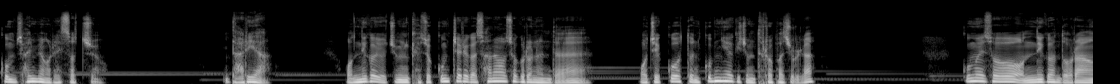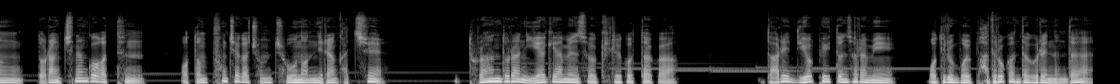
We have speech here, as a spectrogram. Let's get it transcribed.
꿈 설명을 했었죠. 나리야, 언니가 요즘 계속 꿈자리가 사나워서 그러는데 어제 꾸었던 꿈 이야기 좀 들어봐 줄래? 꿈에서 언니가 너랑 너랑 친한 것 같은 어떤 풍채가 좀 좋은 언니랑 같이 도란도란 이야기하면서 길을 걷다가 날이 네 옆에 있던 사람이 어디로 뭘 받으러 간다 그랬는데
